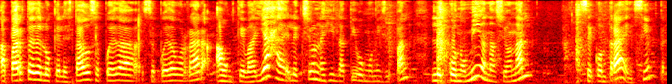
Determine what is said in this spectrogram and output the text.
aparte de lo que el Estado se pueda, se pueda ahorrar, aunque vayas a elección legislativo municipal, la economía nacional se contrae siempre.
